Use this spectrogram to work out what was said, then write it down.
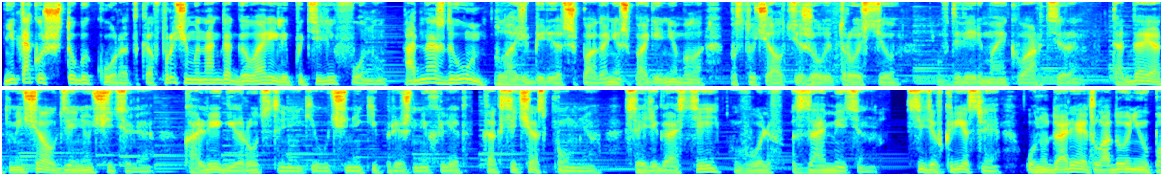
не так уж чтобы коротко. Впрочем, иногда говорили по телефону. Однажды он, плащ берет, шпага, нет, шпаги не было, постучал тяжелой тростью в дверь моей квартиры. Тогда я отмечал День учителя. Коллеги, родственники, ученики прежних лет. Как сейчас помню, среди гостей Вольф заметен – Сидя в кресле, он ударяет ладонью по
